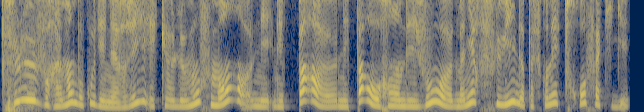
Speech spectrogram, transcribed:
plus vraiment beaucoup d'énergie et que le mouvement n'est pas, euh, pas au rendez-vous euh, de manière fluide parce qu'on est trop fatigué.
